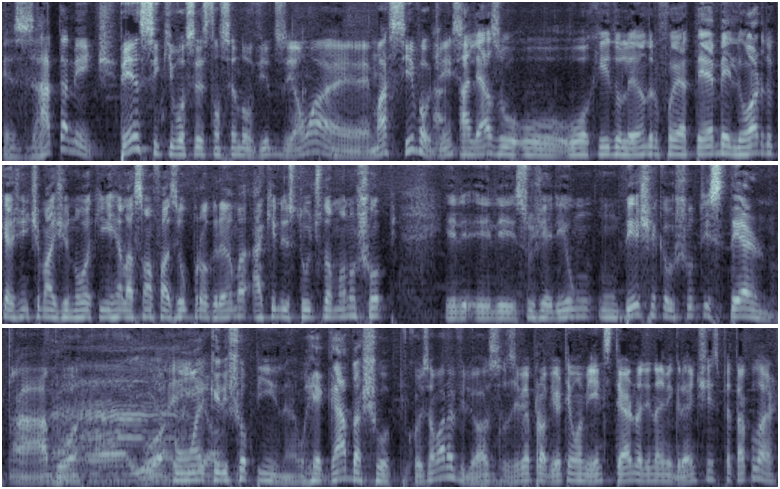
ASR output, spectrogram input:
Exatamente. Pensem que vocês estão sendo ouvidos e é uma é massiva a audiência. Aliás, o, o, o ok do Leandro foi até melhor do que a gente imaginou aqui em relação a fazer o programa aqui no estúdio da Mano Shop. Ele, ele sugeriu um, um deixa que eu chuto externo. Ah, boa. boa. Com aquele chopinho, né? O regado a chopp. Coisa maravilhosa. Inclusive a ProBeer tem um ambiente externo ali na Imigrante espetacular.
